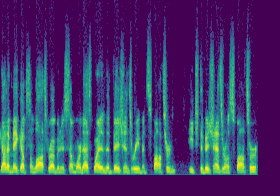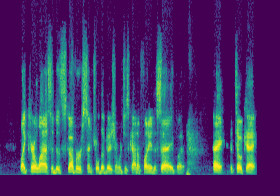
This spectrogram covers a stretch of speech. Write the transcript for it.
got to make up some lost revenue somewhere. That's why the divisions are even sponsored. Each division has their own sponsor like Carolina's the Discover Central Division, which is kind of funny to say, but hey, it's okay.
